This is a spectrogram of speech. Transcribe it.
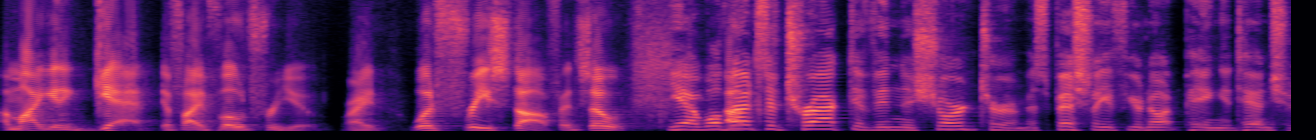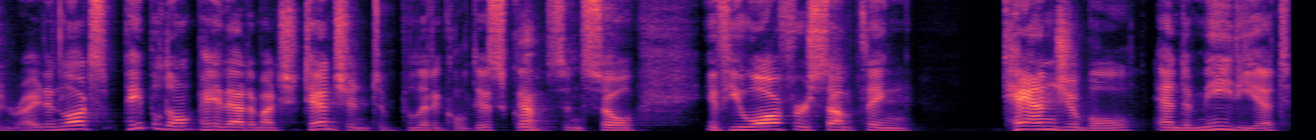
am I going to get if I vote for you, right? What free stuff? And so, yeah, well, that's uh, attractive in the short term, especially if you're not paying attention, right? And lots of people don't pay that much attention to political discourse. Yeah. And so, if you offer something tangible and immediate,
